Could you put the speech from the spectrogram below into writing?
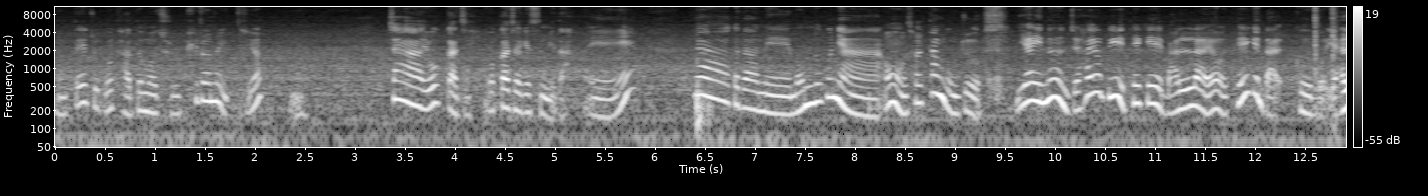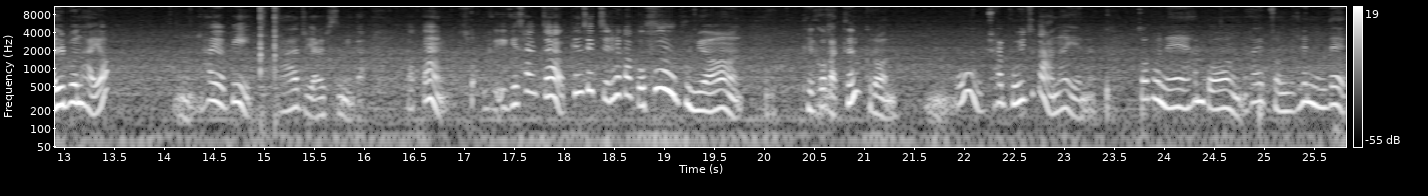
음, 떼주고 다듬어 줄 필요는 있지요. 음. 자, 여기까지, 여기까지 하겠습니다. 예. 자, 그 다음에, 넌 누구냐? 어, 설탕공주. 이 아이는 이제 하엽이 되게 말라요. 되게 날, 그, 뭐, 얇은 하엽? 음, 하엽이 아주 얇습니다. 약간, 소- 이게 살짝 핀셋질 해갖고 후 불면 될 것 같은 그런, 음, 오, 잘 보이지도 않아, 얘는. 저번에 한번 하엽 정리를 했는데,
